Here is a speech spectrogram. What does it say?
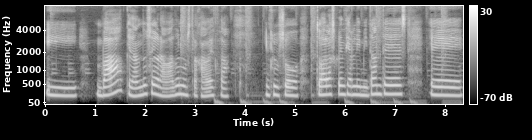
y va quedándose grabado en nuestra cabeza. Incluso todas las creencias limitantes, eh,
